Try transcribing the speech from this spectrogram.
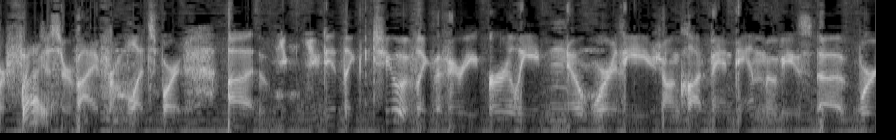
or Fight to Survive from Bloodsport. Uh, you you did like two of like the very early noteworthy Jean Claude Van Damme movies. Uh, were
